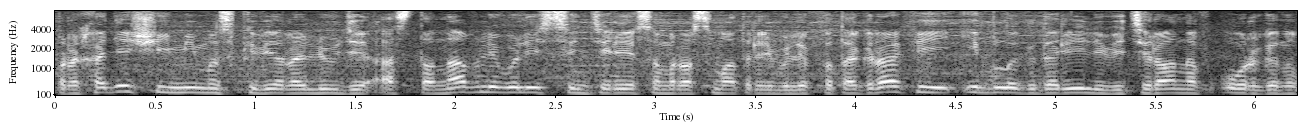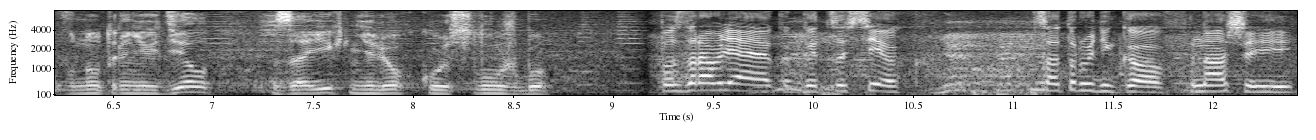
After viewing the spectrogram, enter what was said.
Проходящие мимо сквера люди останавливались, с интересом рассматривали фотографии и благодарили ветеранов органов внутренних дел за их нелегкую службу. Поздравляю, как говорится, всех сотрудников нашей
